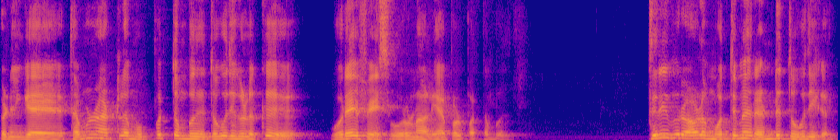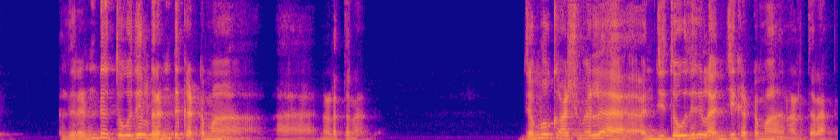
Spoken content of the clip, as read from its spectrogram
இப்போ நீங்கள் தமிழ்நாட்டில் முப்பத்தொம்பது தொகுதிகளுக்கு ஒரே ஃபேஸ் ஒரு நாள் ஏப்ரல் பத்தொம்பது திரிபுராவில் மொத்தமே ரெண்டு தொகுதிகள். அந்த ரெண்டு தொகுதிகள் ரெண்டு கட்டமாக நடத்துனாங்க. ஜம்மு காஷ்மீரில் அஞ்சு தொகுதிகள் அஞ்சு கட்டமாக நடத்துகிறாங்க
